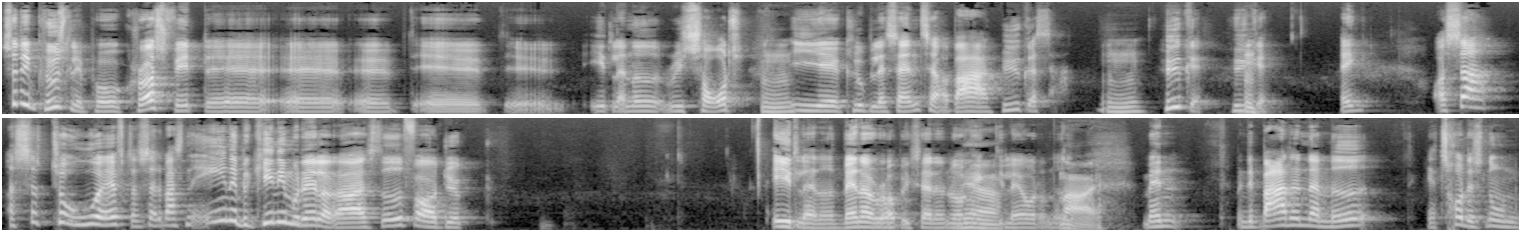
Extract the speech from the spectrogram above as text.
Så er de pludselig på CrossFit, øh, øh, øh, øh, øh, et eller andet resort mm, i øh, Klub La Santa og bare hygger sig. Mm. Hygge, hygge. ikke? Og så, og så to uger efter, så er det bare sådan ene bikini-modeller, der er afsted for at dyrke et eller andet. Van aerobics er det nok Ja. ikke, de laver dernede. Nej. Men, men det er bare den der med, jeg tror det er sådan nogle,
